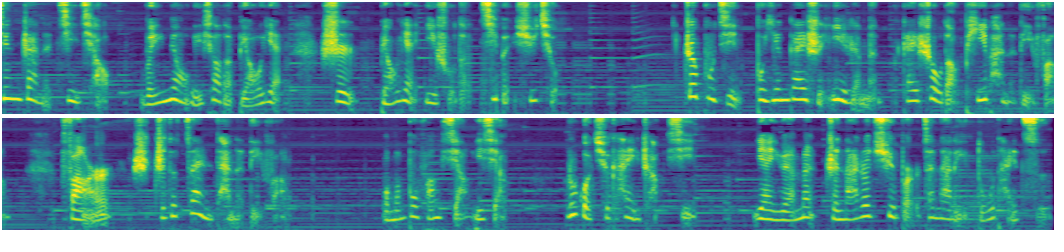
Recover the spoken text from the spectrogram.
精湛的技巧、惟妙惟肖的表演是表演艺术的基本需求。这不仅不应该是艺人们该受到批判的地方，反而是值得赞叹的地方。我们不妨想一想，如果去看一场戏，演员们只拿着剧本在那里读台词，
